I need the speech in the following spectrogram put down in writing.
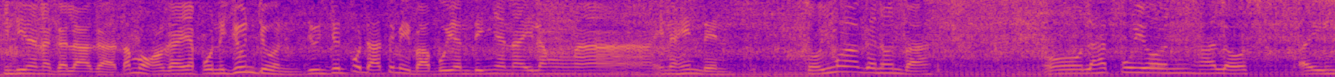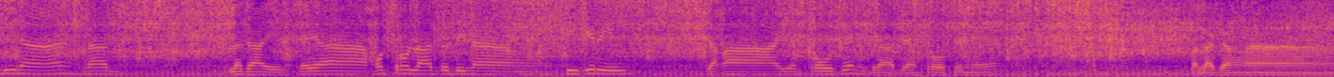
hindi na nagalaga. Tamo, kagaya po ni Junjun. Junjun po dati may baboyan din niya na ilang ah, inahin din. So yung mga ganun ba? O lahat po 'yon halos ay hindi na naglagay. Kaya kontrolado din ng piggery tsaka yung frozen. Grabe ang frozen ngayon. Talagang ah,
